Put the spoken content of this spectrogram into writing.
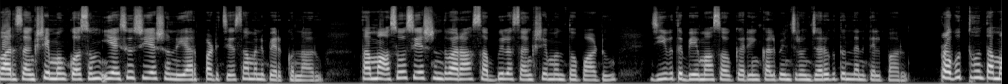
వారి సంక్షేమం కోసం ఈ అసోసియేషన్ను ఏర్పాటు చేశామని పేర్కొన్నారు. తమ అసోసియేషన్ ద్వారా సభ్యుల సంక్షేమంతో పాటు జీవిత బీమా సౌకర్యం కల్పించడం జరుగుతుందని తెలిపారు. ప్రభుత్వం తమ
